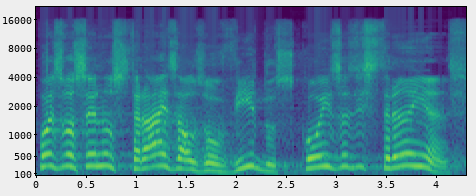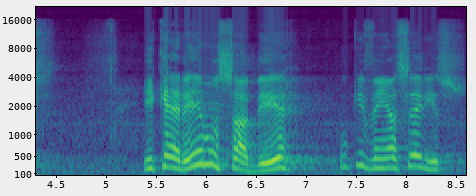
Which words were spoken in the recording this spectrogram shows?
Pois você nos traz aos ouvidos coisas estranhas e queremos saber o que vem a ser isso.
